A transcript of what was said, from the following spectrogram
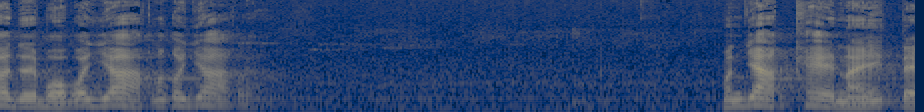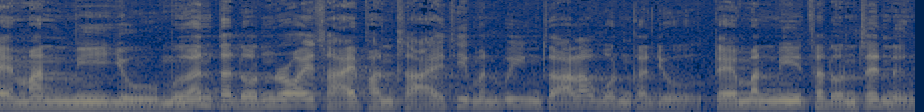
ถ้าจะบอกว่ายากมันก็ยากแหละ มันยากแค่ไหน แต่มันมีอยู่เหมือนถนนร้อยสายพันสายที่มันวิ่งสารวนกันอยู่ แต่มันมีถนนเส้นหนึ่ง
